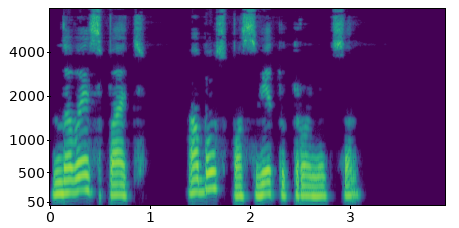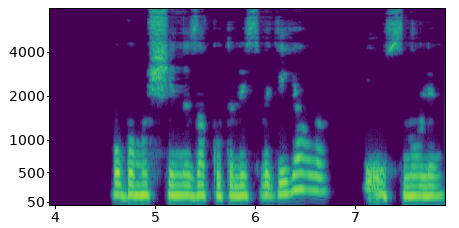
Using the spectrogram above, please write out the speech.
«Давай спать, а босс по свету тронется». Оба мужчины закутались в одеяло и уснули.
